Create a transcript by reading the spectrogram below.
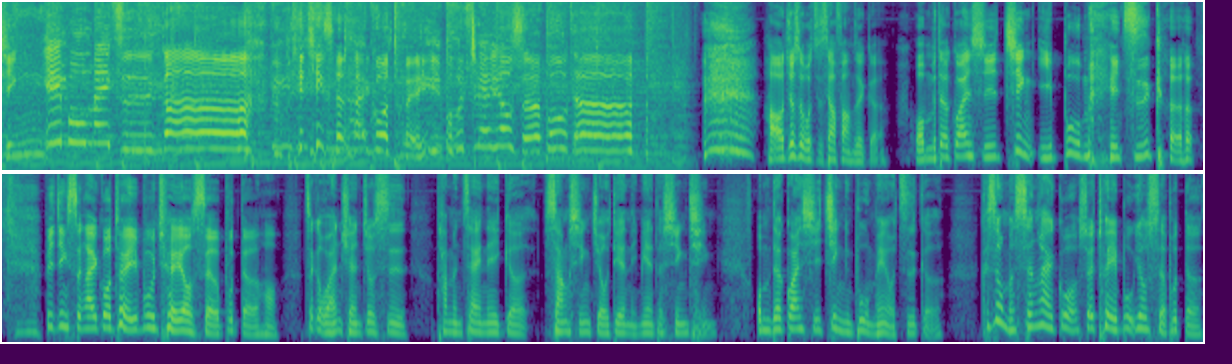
进一步没资格，毕竟深爱过，退一步却又舍不得。好，就是我只是要放这个。我们的关系进一步没资格，毕竟深爱过，退一步却又舍不得。哈，这个完全就是他们在那个伤心酒店里面的心情。我们的关系进一步没有资格，可是我们深爱过，所以退一步又舍不得，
